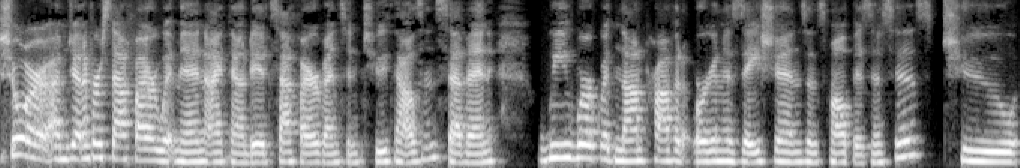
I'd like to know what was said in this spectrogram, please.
Sure. I'm Jennifer Sapphire Whitman. I founded Sapphire Events in 2007. We work with nonprofit organizations and small businesses to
